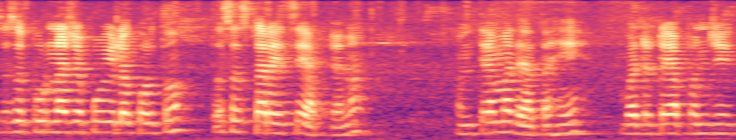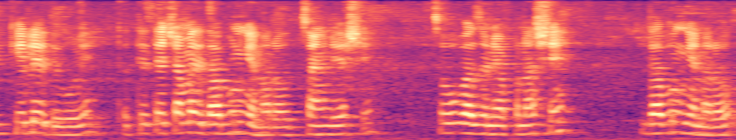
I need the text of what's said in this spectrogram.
जसं पुरणाच्या पोळीला करतो तसंच करायचं आहे आपल्याला. आणि त्यामध्ये आता हे बटाटे आपण जे केले होते गोळे तर ते त्याच्यामध्ये दाबून घेणार आहोत चांगले असे. चौ बाजूने आपण असे दाबून घेणार आहोत.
